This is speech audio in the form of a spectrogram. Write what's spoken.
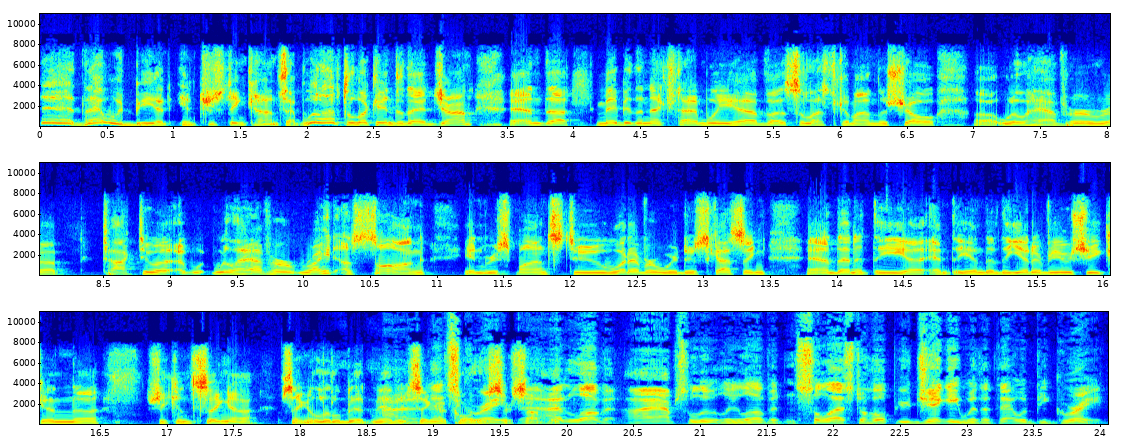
Eh, that would be an interesting concept. We'll have to look into that, John. And uh, maybe the next time we have uh, Celeste come on the show, uh, we'll have her uh, talk to a, we'll have her write a song in response to whatever we're discussing, and then at the uh, at the end of the interview, she can uh, she can sing a sing a little bit, maybe sing a chorus great. or something. I love it. I absolutely love it. And Celeste, I hope you're jiggy with it. That would be great.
